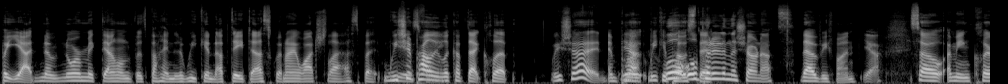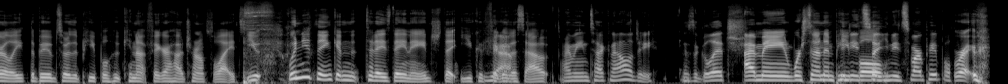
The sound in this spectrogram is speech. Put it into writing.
But yeah, no, Norm Macdonald was behind the weekend update desk when I watched last. But we He should probably funny. look up that clip. We should. And po- yeah. we could we'll, post We'll it. put it in the show notes. That would be fun. Yeah. So, I mean, clearly the boobs are the people who cannot figure out how to turn off the lights. You wouldn't you think in today's day and age that you could figure Yeah. this out? I mean, technology is a glitch. I mean, we're sending you, need, people. so you need smart people. Right.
